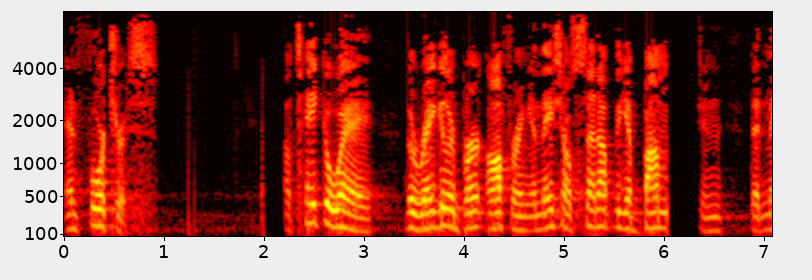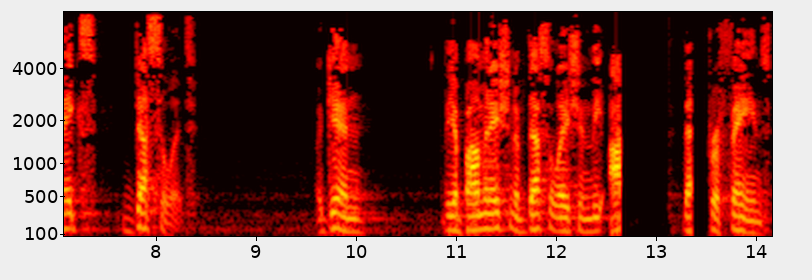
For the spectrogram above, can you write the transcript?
and fortress. Shall take away the regular burnt offering and they shall set up the abomination that makes desolate. Again, the abomination of desolation, the idol that profanes,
